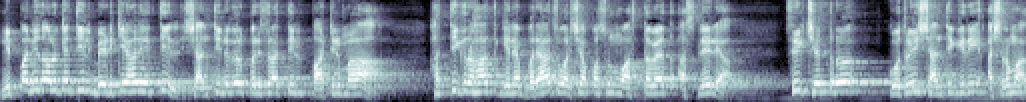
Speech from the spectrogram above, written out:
निप्पाणी तालुक्यातील बेडकेहळ येथील शांतीनगर परिसरातील पाटीलमाळा हत्तीग्रहात गेल्या बऱ्याच वर्षापासून वास्तव्यात असलेल्या श्री क्षेत्र कोथळी शांतिगिरी आश्रमात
